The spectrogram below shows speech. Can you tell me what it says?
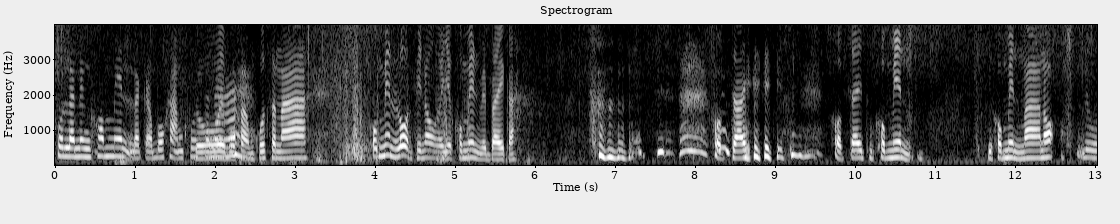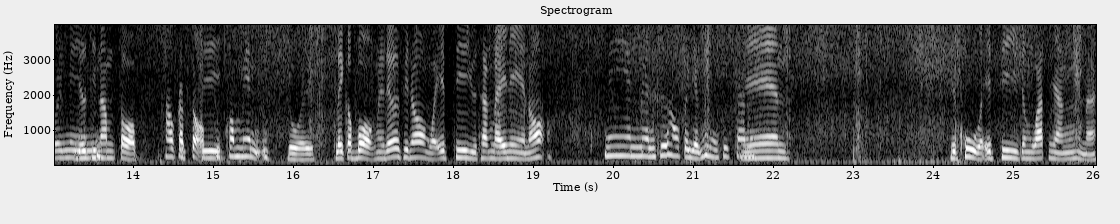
คนละหนึ่งคอมเมนต์แล้วก็บ่ขามโฆโดษณายบุคำโฆษณาคอมเมนต์โลดพี่น้องเอ้ยอย่าคอมเมนต์ไว้ใบกะ ขอบใจ ขอบใจทุกคอมเมนต์ที่คอมเมนต์มาเนาะโดยแม่นเดี๋ยวสินำตอบ เฮาก็ตอบที่ทุกคอมเมนต์โดยเลยกระบอกในอยเด้อพี่น้องว่า FC อยู่ทางใดแน่เนาะ แม่นแม่นคือเฮาก็อยากฮู้คือกันแม่นอย่าคู่ว่า FC อยู่จังหวัดหยังหั้นนะ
